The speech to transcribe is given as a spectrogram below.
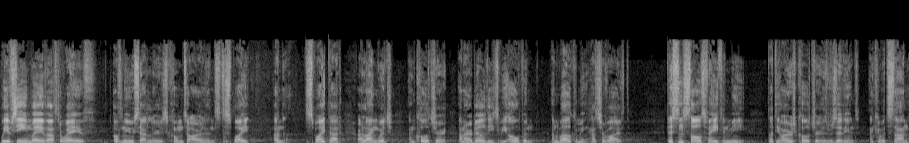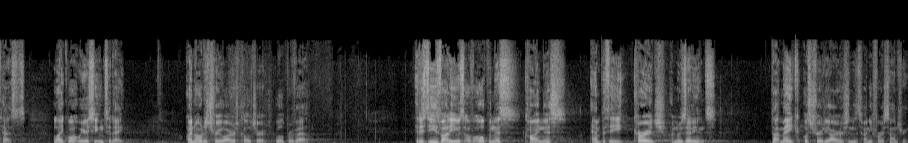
We have seen wave after wave of new settlers come to Ireland despite and despite that our language and culture and our ability to be open and welcoming has survived. This installs faith in me that the Irish culture is resilient and can withstand tests like what we are seeing today. I know the true Irish culture will prevail. It is these values of openness, kindness, empathy, courage, and resilience that make us truly Irish in the 21st century.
